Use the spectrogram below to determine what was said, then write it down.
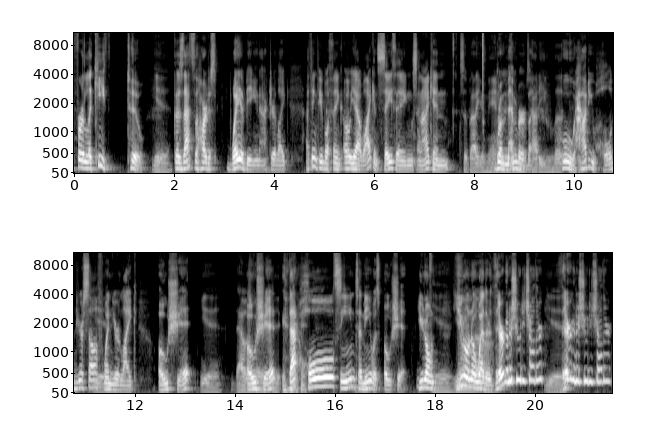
for Lakeith too. Yeah, because that's the hardest way of being an actor. Like I think people think, oh yeah, well I can say things and I can. It's about your man. Remember, but how do you look? Ooh, how do you hold yourself yeah. when you're like, oh shit. Yeah. That was oh shit. that whole scene to me was oh shit. You don't yeah, you, you, don't, know, know, whether they're gonna shoot each other. Yeah. They're gonna shoot each other.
